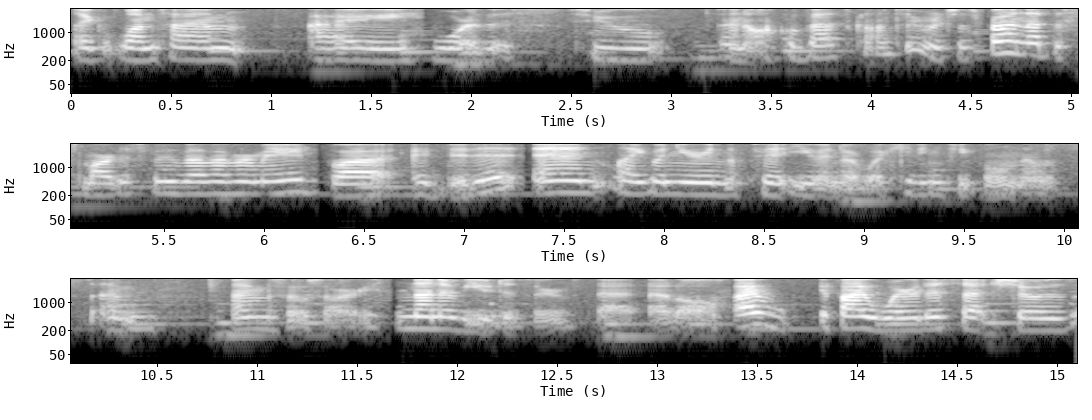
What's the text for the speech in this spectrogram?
Like, one time I wore this to an Aquabats concert, which is probably not the smartest move I've ever made, but I did it. And like when you're in the pit, you end up like hitting people, and that was I'm I'm so sorry. None of you deserve that at all. I if I wear this at shows,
